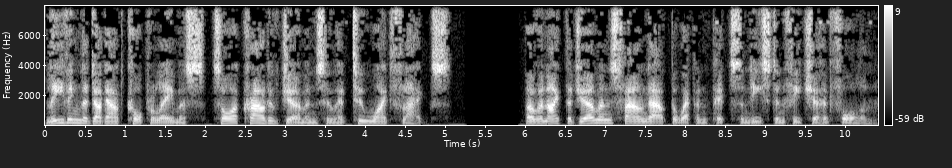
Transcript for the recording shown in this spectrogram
Leaving the dugout Corporal Amos saw a crowd of Germans who had two white flags. Overnight the Germans found out the weapon pits and eastern feature had fallen.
